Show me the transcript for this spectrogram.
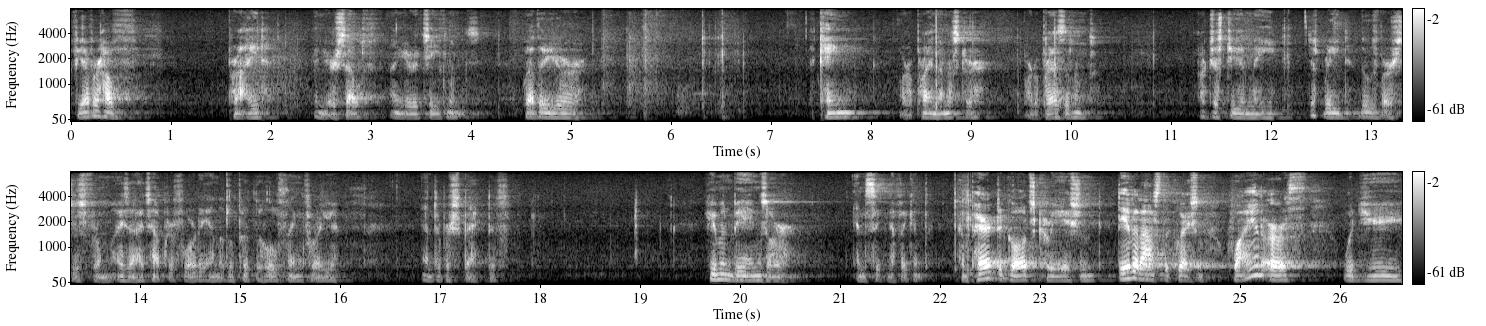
If you ever have pride in yourself and your achievements, whether you're a king or a prime minister or a president or just you and me, just read those verses from Isaiah chapter 40 and it'll put the whole thing for you into perspective. Human beings are insignificant. Compared to God's creation, David asked the question, why on earth would you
